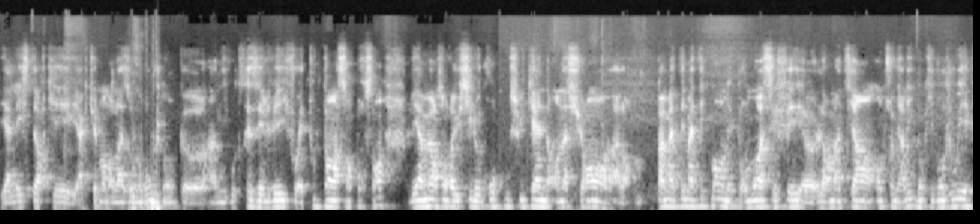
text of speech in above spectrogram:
il y a Leicester qui est actuellement dans la zone rouge, donc euh, un niveau très élevé. Il faut être tout le temps à 100%. Les Hammers ont réussi le gros coup ce week-end en assurant, alors pas mathématiquement, mais pour moi, c'est fait euh, leur maintien en première ligue. Donc, ils vont jouer,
